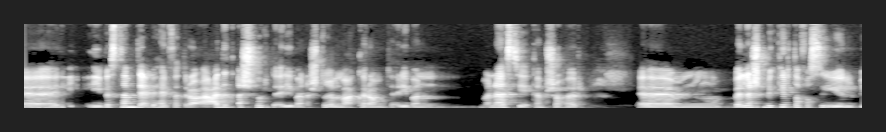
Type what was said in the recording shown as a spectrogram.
آه، اللي بستمتع بهاي الفترة قعدت أشهر تقريبا أشتغل مع كرم تقريبا ما ناسيه كم شهر بلشت بكثير تفاصيل ب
